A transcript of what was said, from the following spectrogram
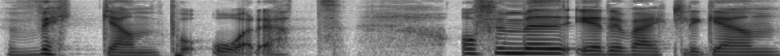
veckan på året. Och för mig är det verkligen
